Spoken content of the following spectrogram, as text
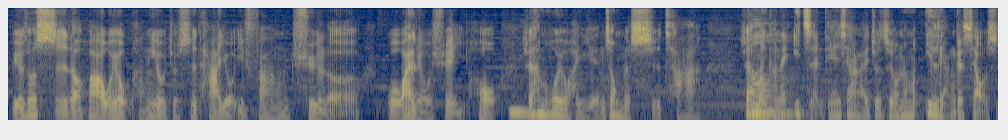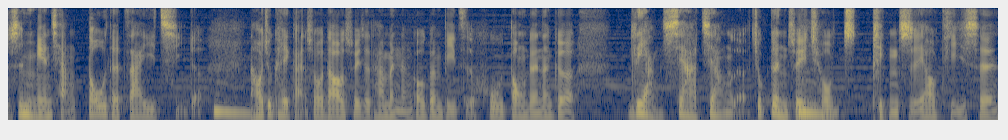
比如说时的话，我有朋友就是他有一方去了国外留学以后，所以他们会有很严重的时差，所以他们可能一整天下来就只有那么一两个小时是勉强兜的在一起的。嗯，然后就可以感受到随着他们能够跟彼此互动的那个。量下降了，就更追求品质要提升，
